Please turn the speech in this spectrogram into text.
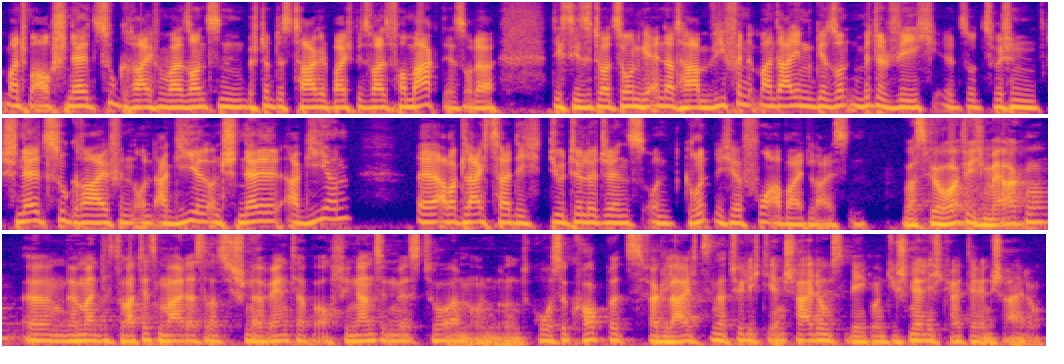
manchmal auch schnell zugreifen, weil sonst ein bestimmtes Target beispielsweise vom Markt ist oder sich die Situation geändert haben. Wie findet man da den gesunden Mittelweg äh, so zwischen schnell zugreifen und agil und schnell agieren? Äh, aber gleichzeitig Due Diligence und gründliche Vorarbeit leisten. Was wir häufig merken, äh, wenn man das jetzt mal das, was ich schon erwähnt habe, auch Finanzinvestoren und, und große Corporates vergleicht, sind natürlich die Entscheidungswege und die Schnelligkeit der Entscheidung.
